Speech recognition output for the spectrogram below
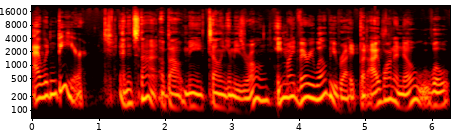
I wouldn't be here. And it's not about me telling him he's wrong. He might very well be right, but I want to know. Well,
